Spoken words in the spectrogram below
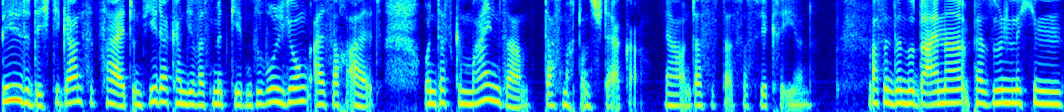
bilde dich die ganze Zeit und jeder kann dir was mitgeben, sowohl jung als auch alt. Und das gemeinsam, das macht uns stärker. Ja, und das ist das, was wir kreieren. Was sind denn so deine persönlichen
